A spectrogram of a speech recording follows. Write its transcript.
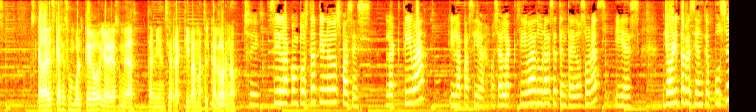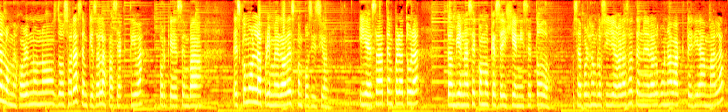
Pues cada vez que haces un volteo y agregas humedad también se reactiva más el calor, ¿no? Sí. Sí, la composta tiene dos fases, la activa y la pasiva. O sea, la activa dura 72 horas y es... Yo ahorita recién que puse, a lo mejor en unos dos horas empieza la fase activa porque se va es como la primera descomposición y esa temperatura también hace como que se higienice todo. O sea, por ejemplo, si llegaras a tener alguna bacteria mala,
